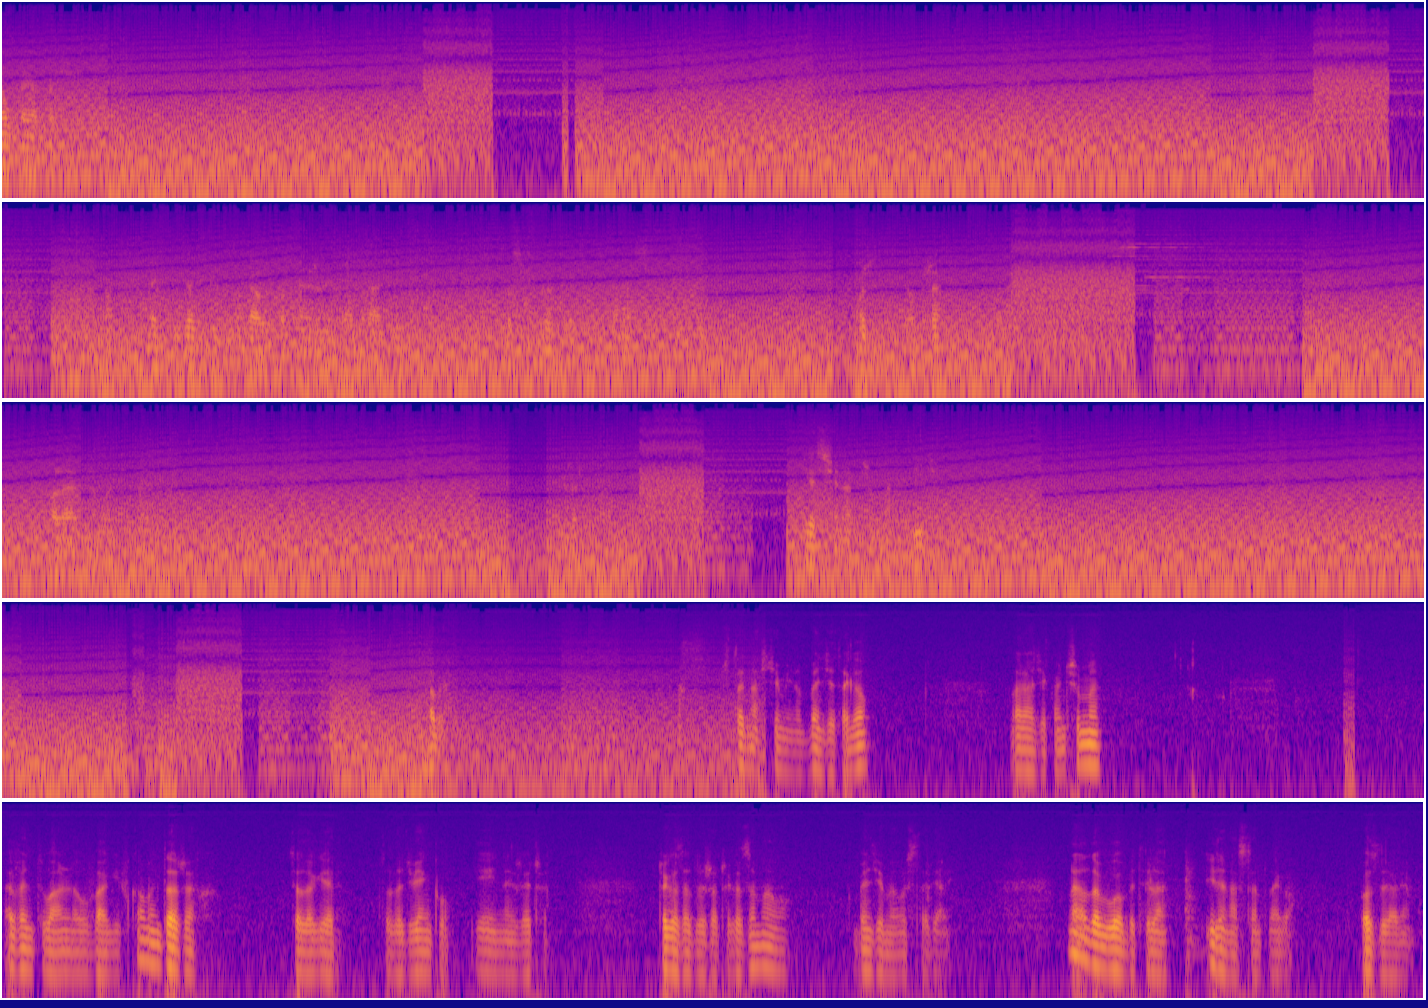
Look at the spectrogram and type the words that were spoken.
Generalnie ścigałka jakaś. No, 14 minut będzie tego. Na razie kończymy. Ewentualne uwagi w komentarzach co do gier, co do dźwięku i innych rzeczy. Czego za dużo, czego za mało. Będziemy ustawiali. No to byłoby tyle. I do następnego. Pozdrawiam.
